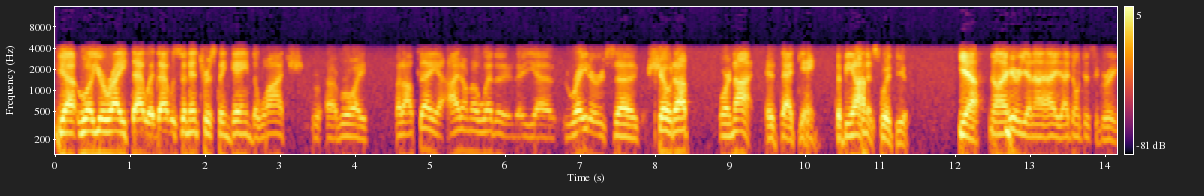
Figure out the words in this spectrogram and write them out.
Yeah, well, you're right. That was that was an interesting game to watch, uh, Roy. But I'll tell you, I don't know whether the uh, Raiders uh, showed up or not at that game. To be honest with you. Yeah, no, I hear you, and I I don't disagree.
